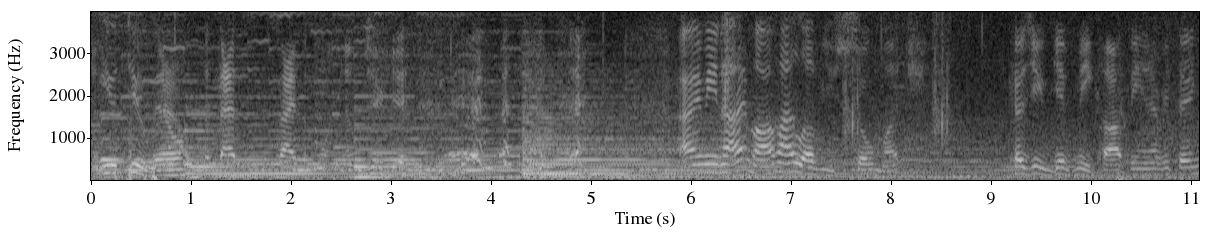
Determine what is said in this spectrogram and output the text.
doesn't You too, Bill. But that's beside the point. I'm joking. I mean, hi, Mom. I love you so much. Because you give me coffee and everything.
